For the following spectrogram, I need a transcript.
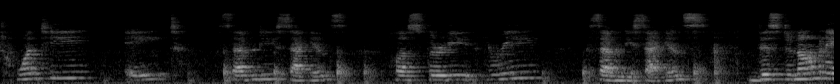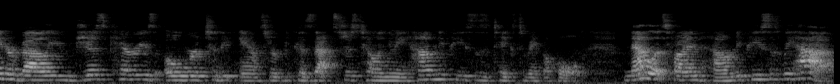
28 70 seconds plus 33 70 seconds. This denominator value just carries over to the answer because that's just telling me how many pieces it takes to make a whole. Now let's find how many pieces we have.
